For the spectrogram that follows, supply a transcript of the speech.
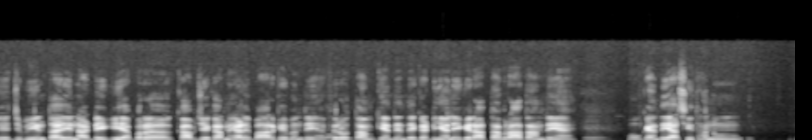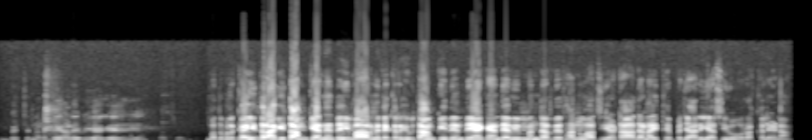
ਤੇ ਜ਼ਮੀਨ ਤਾਂ ਇਹ ਨਾਡੇ ਕੀ ਆ ਪਰ ਕਬਜ਼ੇ ਕਰਨੇ ਵਾਲੇ ਬਾਹਰ ਕੇ ਬੰਦੇ ਆ। ਫਿਰ ਉਹ ਧਮਕੀਆਂ ਦਿੰਦੇ ਗੱਡੀਆਂ ਲੈ ਕੇ ਰਾਤਾਂ ਬਰਾਤ ਆਉਂਦੇ ਆ ਹੂੰ। ਉਹ ਕਹਿੰਦੇ ਅਸੀਂ ਤੁਹਾਨੂੰ ਵਿੱਚ ਨਾਡੇ ਵਾਲੇ ਵੀ ਹੈਗੇ ਆ ਜੀ। ਮਤਲਬ ਕਈ ਤਰ੍ਹਾਂ ਦੀ ਧਮਕੀਆਂ ਦਿੰਦੇ ਜੀ ਮਾਰਨੇ ਤੱਕ ਵੀ ਧਮਕੀ ਦਿੰਦੇ ਆ। ਕਹਿੰਦੇ ਆ ਵੀ ਮੰਦਿਰ ਤੇ ਸਾਨੂੰ ਅਸੀਂ ਹਟਾ ਦੇਣਾ ਇੱਥੇ ਪੁਜਾਰੀ ਅਸੀਂ ਹੋਰ ਰੱਖ ਲੈਣਾ।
